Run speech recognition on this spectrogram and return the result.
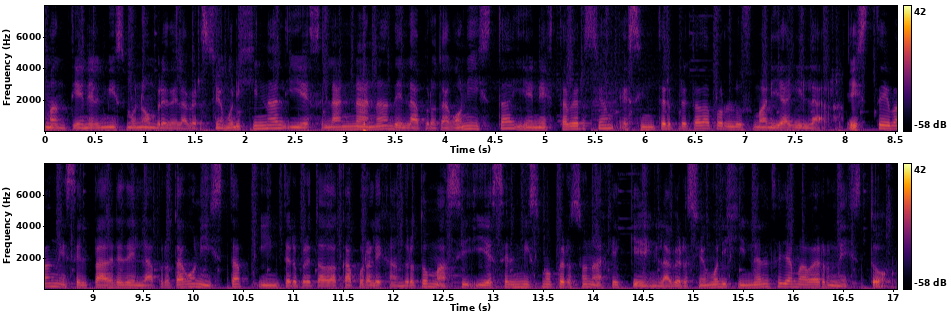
mantiene el mismo nombre de la versión original y es la nana de la protagonista y en esta versión es interpretada por Luz María Aguilar. Esteban es el padre de la protagonista, interpretado acá por Alejandro Tomasi y es el mismo personaje que en la versión original se llamaba Ernesto.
